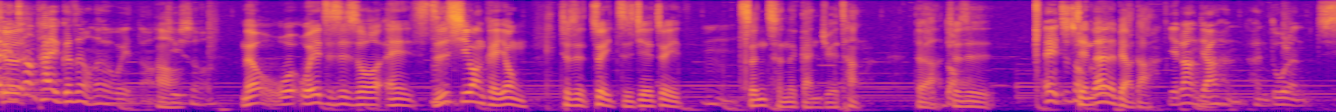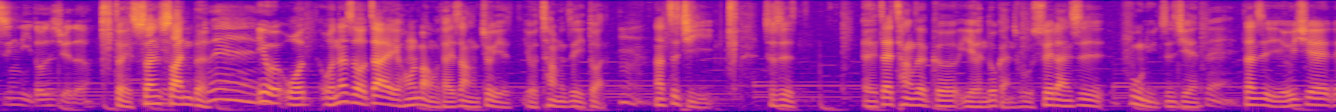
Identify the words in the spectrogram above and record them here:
而且唱台语歌真有那个味道，据说。没有，我我也只是说，哎，只是希望可以用，就是最直接、最真诚的感觉唱，对啊，就是，哎，简单的表达，也让人家很很多人心里都是觉得，对，酸酸的，对，因为我我那时候在红人榜舞台上就也有唱了这一段，嗯，那自己就是，呃，在唱这歌也很多感触，虽然是父女之间，对，但是有一些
